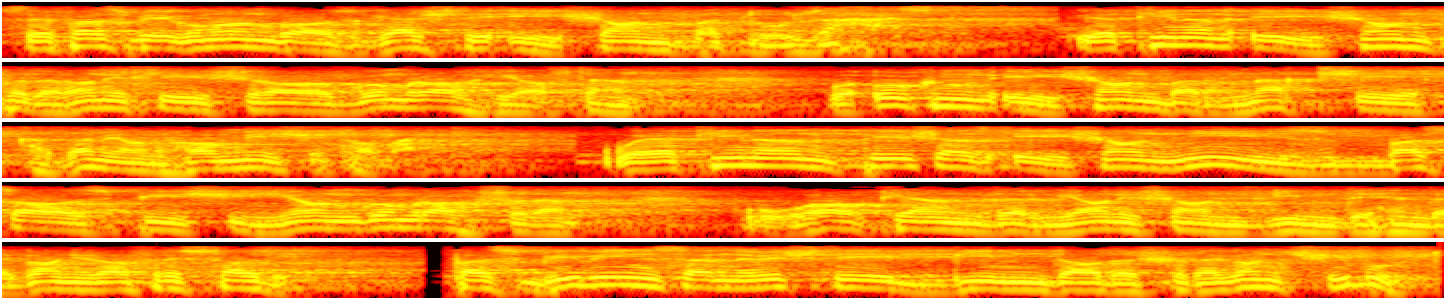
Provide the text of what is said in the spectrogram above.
سپس بیگمان بازگشت ایشان به دوزخ است. یقینا ایشان پدران خیش را گمراه یافتند و اکنون ایشان بر نقش قدم آنها می شتابند. و یقینا پیش از ایشان نیز بس از پیشینیان گمراه شدند. واقعا در میانشان بیم دهندگانی را فرستادی. پس ببین سرنوشت بیم داده شدگان چی بود؟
